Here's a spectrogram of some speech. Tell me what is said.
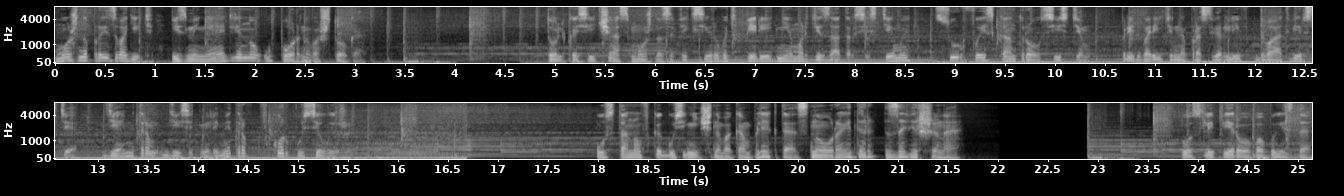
можно производить, изменяя длину упорного штока. Только сейчас можно зафиксировать передний амортизатор системы Surface Control System, предварительно просверлив два отверстия диаметром 10 мм в корпусе лыжи. Установка гусеничного комплекта SnowRider завершена. После первого выезда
